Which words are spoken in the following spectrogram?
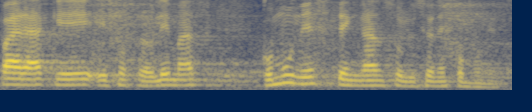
para que esos problemas comunes tengan soluciones comunes.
